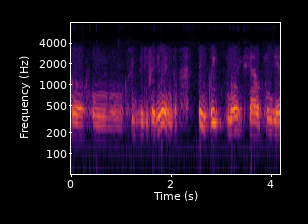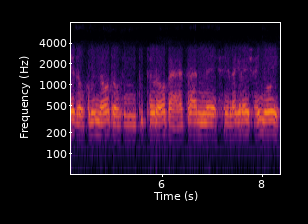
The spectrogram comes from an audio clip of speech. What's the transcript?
um, così, di riferimento. Quindi qui noi siamo indietro, come è noto, in tutta Europa, tranne la Grecia e noi,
